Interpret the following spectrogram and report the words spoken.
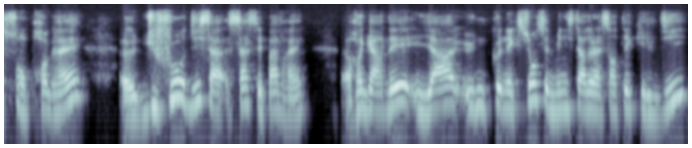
son progrès. Dufour dit ça, ça c'est pas vrai. Regardez, il y a une connexion, c'est le ministère de la Santé qui le dit,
